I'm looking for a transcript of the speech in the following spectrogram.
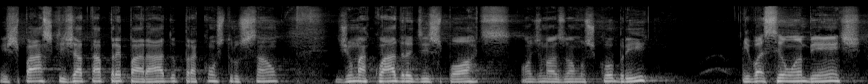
espaço que já está preparado para a construção de uma quadra de esportes, onde nós vamos cobrir. E vai ser um ambiente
